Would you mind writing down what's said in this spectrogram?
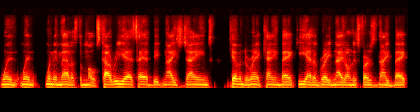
when when when it matters the most. Kyrie has had big nights. James, Kevin Durant came back. He had a great night on his first night back.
